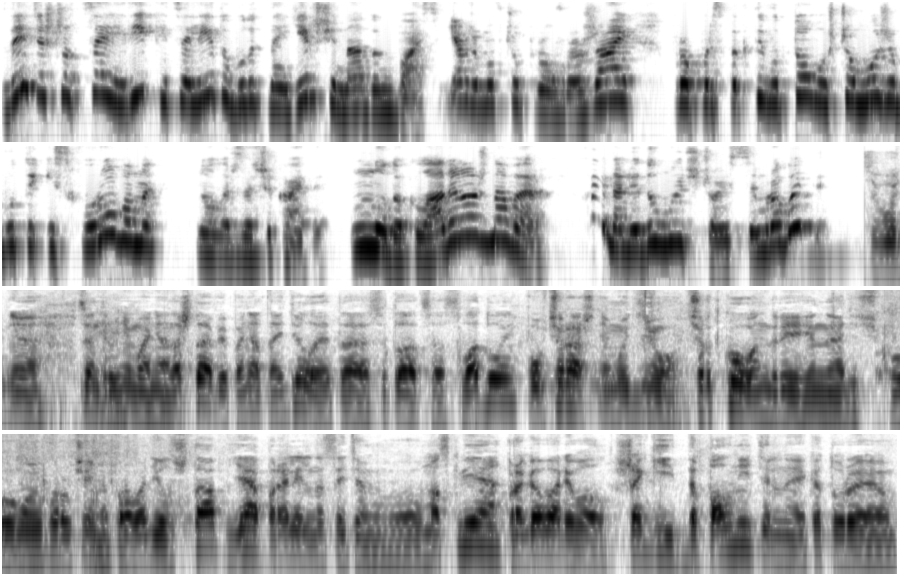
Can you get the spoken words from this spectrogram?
Здається, що цей рік і це літо будуть найгірші на Донбасі. Я вже мовчу про врожай, про перспективу того, що може бути із хворобами. Ну але ж зачекайте. Ну докладено ж наверх. Хай далі думають, що із цим робити. Сегодня в центре внимания на штабе, понятное дело, это ситуация с водой. По вчерашнему дню Чертков Андрей Геннадьевич по моему поручению проводил штаб. Я параллельно с этим в Москве проговаривал шаги дополнительные, которые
